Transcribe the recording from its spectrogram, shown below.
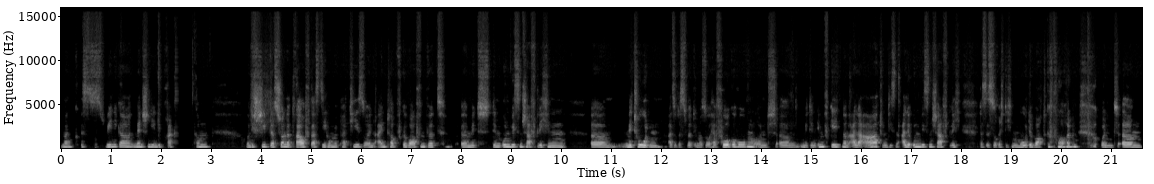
Man ist weniger Menschen, die in die Praxis kommen. Und ich schiebe das schon darauf, dass die Homöopathie so in einen Topf geworfen wird äh, mit dem unwissenschaftlichen Methoden. Also das wird immer so hervorgehoben und ähm, mit den Impfgegnern aller Art und die sind alle unwissenschaftlich. Das ist so richtig ein Modewort geworden. Und ähm,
